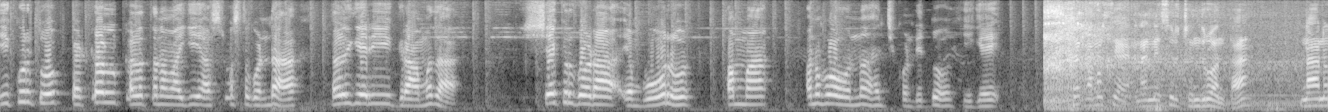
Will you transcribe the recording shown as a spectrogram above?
ಈ ಕುರಿತು ಪೆಟ್ರೋಲ್ ಕಳ್ಳತನವಾಗಿ ಅಸ್ವಸ್ಥಗೊಂಡ ತಳಗೇರಿ ಗ್ರಾಮದ ಶೇಖರ್ಗೌಡ ಎಂಬುವರು ತಮ್ಮ ಅನುಭವವನ್ನು ಹಂಚಿಕೊಂಡಿದ್ದು ಹೀಗೆ. ಸರ್, ನಮಸ್ತೆ. ನನ್ನ ಹೆಸರು ಚಂದ್ರು ಅಂತ. ನಾನು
